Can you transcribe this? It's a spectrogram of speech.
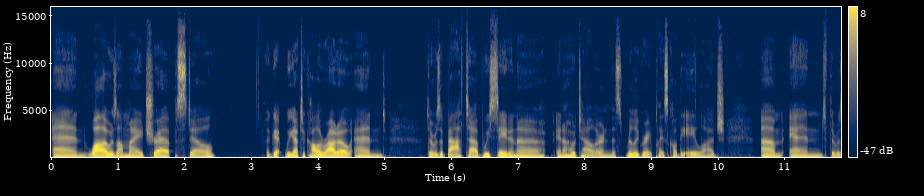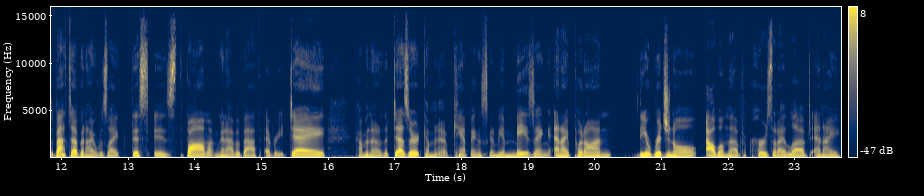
And while I was on my trip, still, we got to Colorado and there was a bathtub. We stayed in a in a hotel or in this really great place called the A Lodge. Um, and there was a bathtub, and I was like, "This is the bomb! I'm gonna have a bath every day." Coming out of the desert, coming out of camping, it's gonna be amazing. And I put on the original album of hers that I loved, and I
